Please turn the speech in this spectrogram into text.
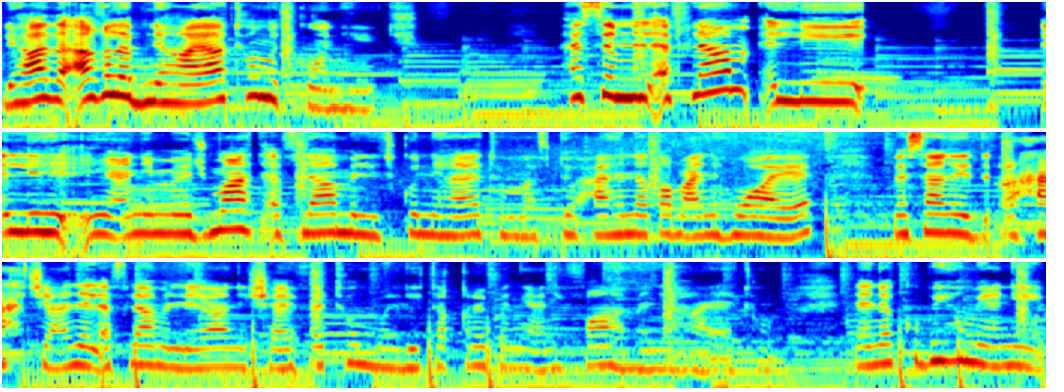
لهذا أغلب نهاياتهم تكون هيك هسه من الأفلام اللي اللي يعني مجموعة أفلام اللي تكون نهايتهم مفتوحة هنا طبعا هواية. بس أنا راح أحكي عن الأفلام اللي يعني شايفتهم واللي تقريبا يعني فاهمة نهايتهم. لأن أكو بيهم يعني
